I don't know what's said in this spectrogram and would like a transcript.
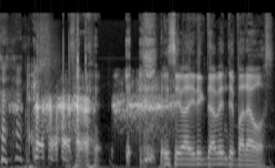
Ese va directamente para vos.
